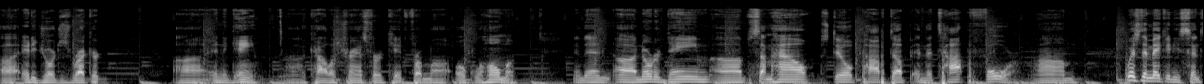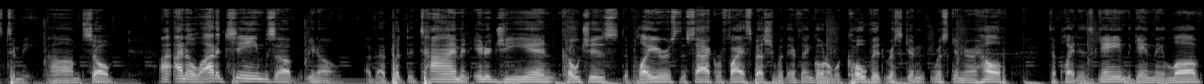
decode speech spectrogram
uh, Eddie George's record uh, in the game. Uh, college transfer kid from uh, Oklahoma. And then uh, Notre Dame uh, somehow still popped up in the top four, um, which didn't make any sense to me. Um, so I, I, know a lot of teams, uh, you know, I, I put the time and energy in, coaches, the players, the sacrifice, especially with everything going on with COVID, risking risking their health to play this game, the game they love.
